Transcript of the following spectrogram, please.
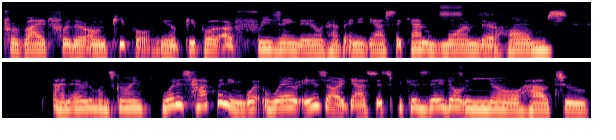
provide for their own people. You know, people are freezing. They don't have any gas. They can't warm their homes and everyone's going, what is happening? where is our gas? It's because they don't know how to,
